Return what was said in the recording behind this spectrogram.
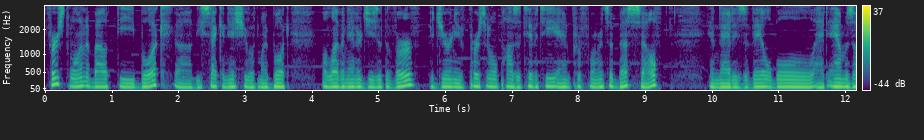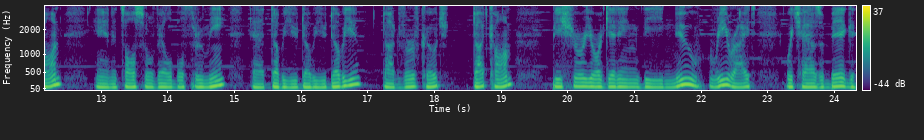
First one about the book, uh, the second issue of my book, 11 Energies of the Verve, A Journey of Personal Positivity and Performance of Best Self. And that is available at Amazon. And it's also available through me at www.vervecoach.com. Be sure you're getting the new rewrite, which has a big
